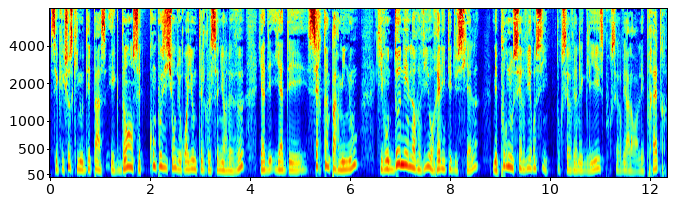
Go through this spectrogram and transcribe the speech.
C'est quelque chose qui nous dépasse. Et dans cette composition du royaume tel que le Seigneur le veut, il y a des il y a des certains parmi nous qui vont donner leur vie aux réalités du ciel mais pour nous servir aussi, pour servir l'Église, pour servir. Alors les prêtres,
